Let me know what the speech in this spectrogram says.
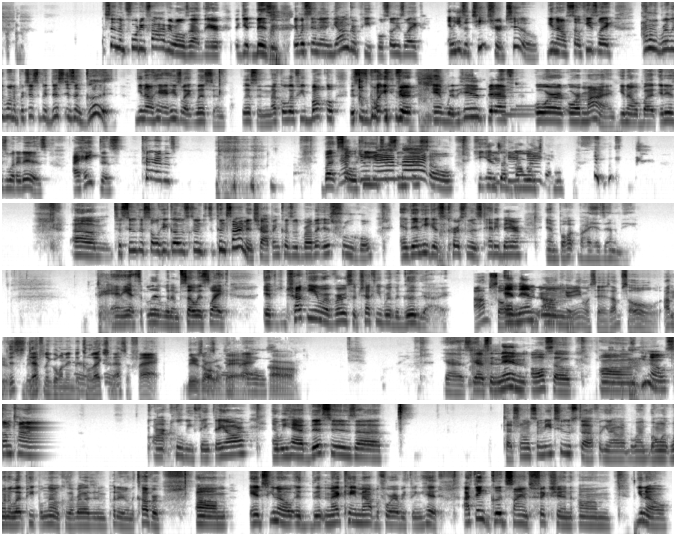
sending forty five year olds out there to get busy. They were sending younger people. So he's like, and he's a teacher too, you know. So he's like, I don't really want to participate. This isn't good. You know, here he's like, listen, listen, knuckle if you buckle. This is going either end with his death or or mine, you know. But it is what it is. I hate this. Tired. But so Not too he to his soul, he ends You up going to, um to soothe his soul, he goes con- consignment shopping because his brother is frugal, and then he gets cursing his teddy bear and bought by his enemy, Damn. and he has to live with him. So it's like if Chucky in reverse, if Chucky were the good guy, I'm sold. And then, I don't um, what anyone says. I'm sold. I'm There's- this is there's- definitely going into collection. yeah. That's a fact. There's That's all of that. fact. Uh, Yes, yes. And then also, um, you know, sometimes aren't who we think they are. And we have this is uh touched on some Me Too stuff, you know, I want, want to let people know because I realized I didn't put it on the cover. Um, it's you know, it and that came out before everything hit. I think good science fiction, um, you know,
